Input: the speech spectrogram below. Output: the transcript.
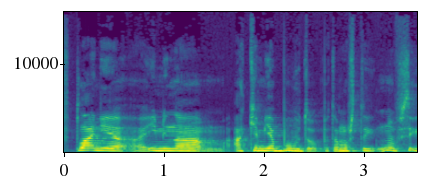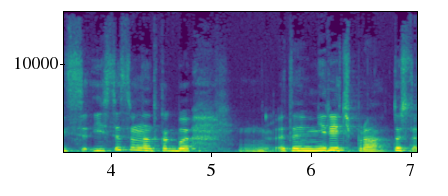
в плане а, именно, а кем я буду, потому что, ну, естественно, это как бы это не речь про, то есть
